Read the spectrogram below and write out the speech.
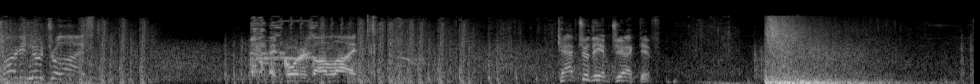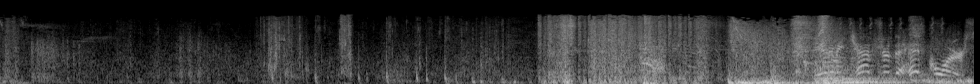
Target neutralized. Headquarters online. Capture the objective. The enemy captured the headquarters.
